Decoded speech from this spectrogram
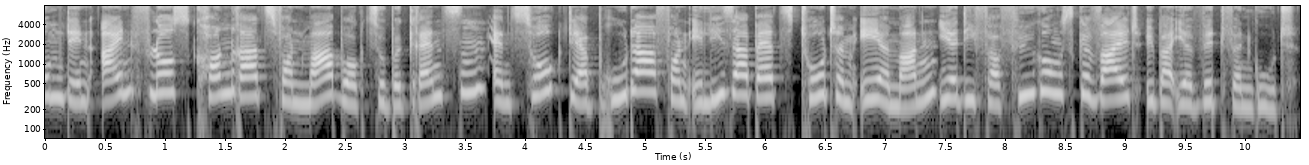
Um den Einfluss Konrads von Marburg zu begrenzen, entzog der Bruder von Elisabeths totem Ehemann ihr die Verfügungsgewalt über ihr Witwengut.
